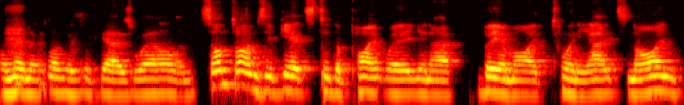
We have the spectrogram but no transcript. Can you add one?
and then as long as it goes well and sometimes it gets to the point where you know BMI 28s, nine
